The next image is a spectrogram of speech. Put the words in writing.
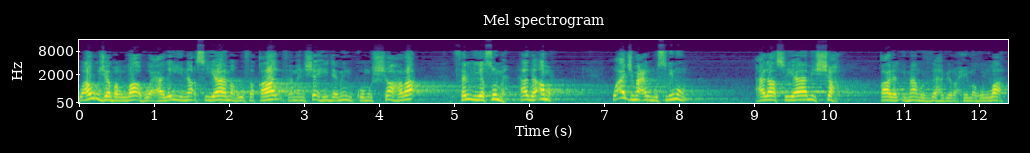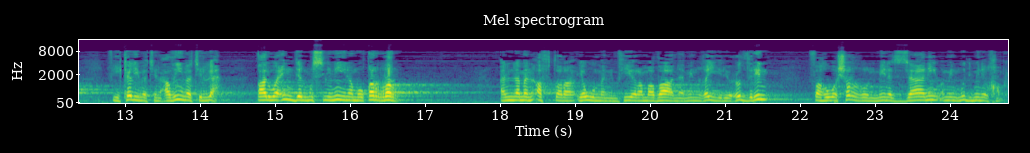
وأوجب الله علينا صيامه فقال فمن شهد منكم الشهر فليصمه. هذا أمر. وأجمع المسلمون على صيام الشهر. قال الإمام الذهبي رحمه الله في كلمة عظيمة له قال وعند المسلمين مقرر. أن من أفطر يوما في رمضان من غير عذر فهو شر من الزاني ومن مدمن الخمر.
